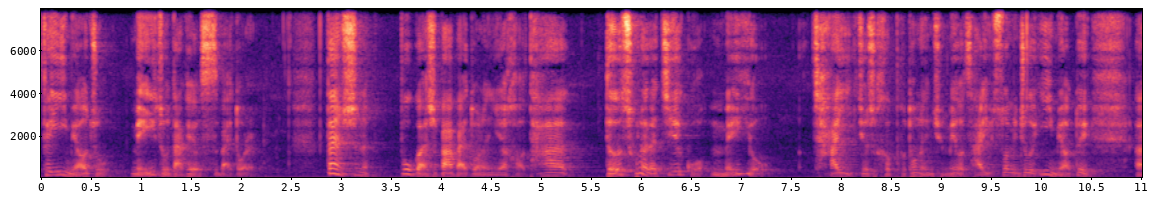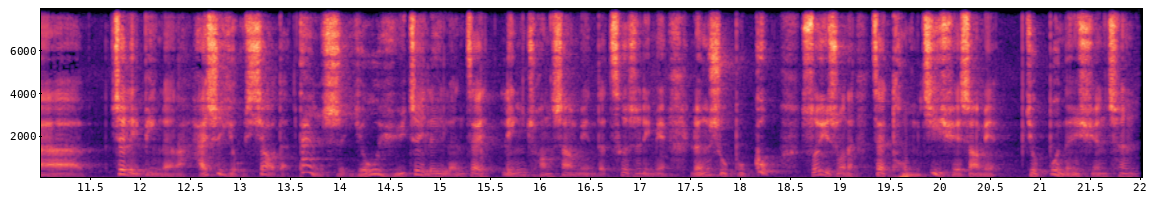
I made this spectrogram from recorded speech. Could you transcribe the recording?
非疫苗组，每一组大概有四百多人，但是呢，不管是八百多人也好，他得出来的结果没有差异，就是和普通人群没有差异，说明这个疫苗对呃这类病人啊还是有效的。但是由于这类人在临床上面的测试里面人数不够，所以说呢，在统计学上面就不能宣称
